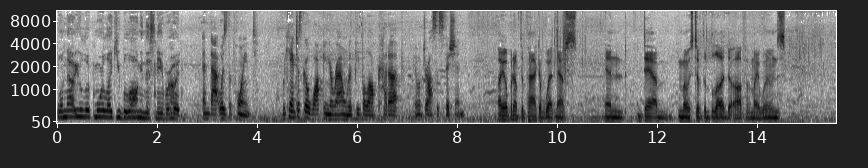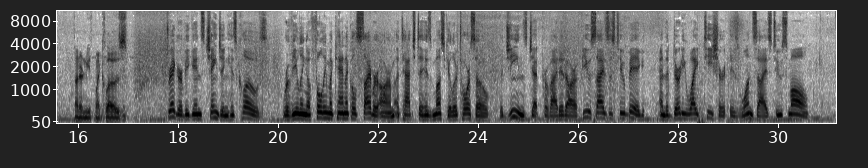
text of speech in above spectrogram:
Well, now you look more like you belong in this neighborhood. And that was the point. We can't just go walking around with people all cut up. It will draw suspicion. I open up the pack of wet naps and dab most of the blood off of my wounds underneath my clothes. Drager begins changing his clothes, revealing a fully mechanical cyber arm attached to his muscular torso. The jeans Jet provided are a few sizes too big, and the dirty white t shirt is one size too small.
